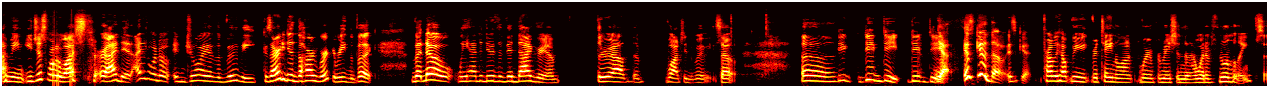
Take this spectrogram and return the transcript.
I mean, you just want to watch, or I did. I just want to enjoy the movie because I already did the hard work of reading the book. But no, we had to do the Venn diagram throughout the watching the movie. So, uh, Dig dig deep. Dig deep. yeah, it's good though. It's good. Probably helped me retain a lot more information than I would have normally. So,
